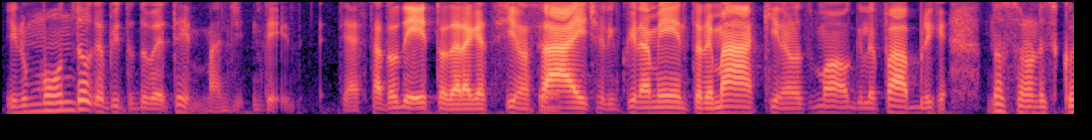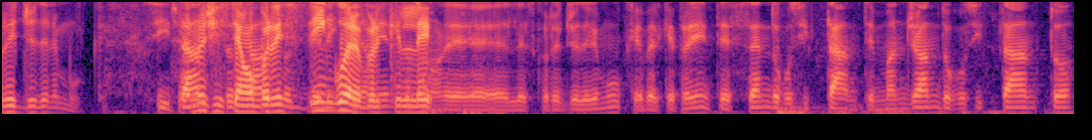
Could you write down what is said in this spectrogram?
in un mondo, capito, dove te, immagini, te- ti è stato detto da ragazzino, Sì. sai, c'è l'inquinamento, le macchine, lo smog, le fabbriche. No, sono le scorregge delle mucche. Sì, Cioè, noi ci stiamo per tanto estinguere perché le- sono le, le scorregge delle mucche, perché praticamente essendo così tante, mangiando così tanto,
